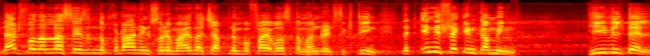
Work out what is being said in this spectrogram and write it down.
That's what Allah says in the Quran in Surah Ma'idah, chapter number 5, verse number 116, that in his second coming, he will tell,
